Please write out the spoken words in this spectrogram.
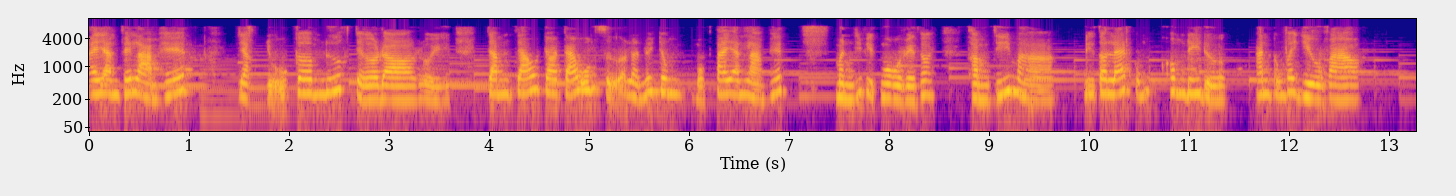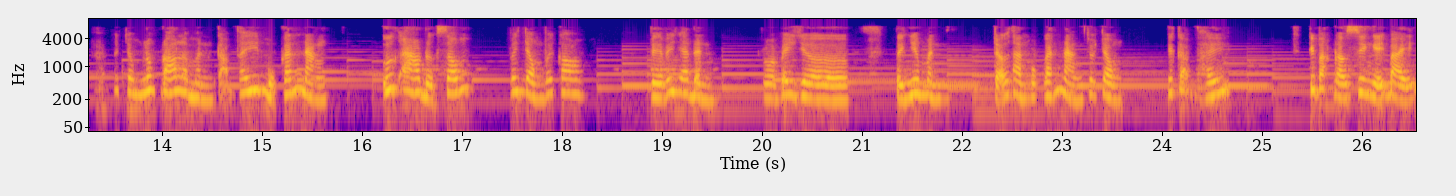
tay anh phải làm hết, giặt giũ, cơm, nước, chờ đò, rồi chăm cháu, cho cháu uống sữa là nói chung một tay anh làm hết. Mình chỉ việc ngồi về thôi, thậm chí mà đi toilet cũng không đi được, anh cũng phải dìu vào. Nói chung lúc đó là mình cảm thấy một gánh nặng, ước ao được sống với chồng, với con, về với gia đình. Rồi bây giờ tự nhiên mình trở thành một gánh nặng cho chồng, cái cảm thấy, cái bắt đầu suy nghĩ bậy,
